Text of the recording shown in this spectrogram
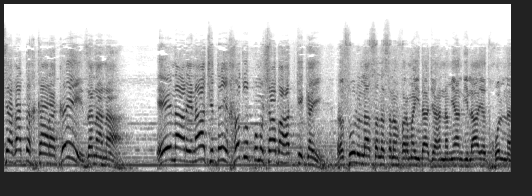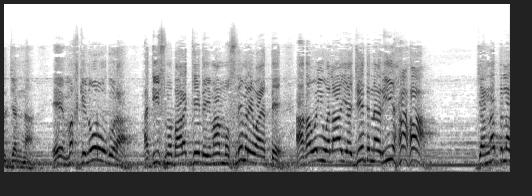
چې هغه ته ښکاره کوي زنانه اے نارینا چې ته خزو په مشابهت کې کوي رسول الله صلی الله علیه وسلم فرمایي دا جهنميان دي لا يدخلن الجنه اے مخ کې نور وګوره حدیث مبارک کې د امام مسلم روایت ده هغه وی ولا یجدن ریحها جنت له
